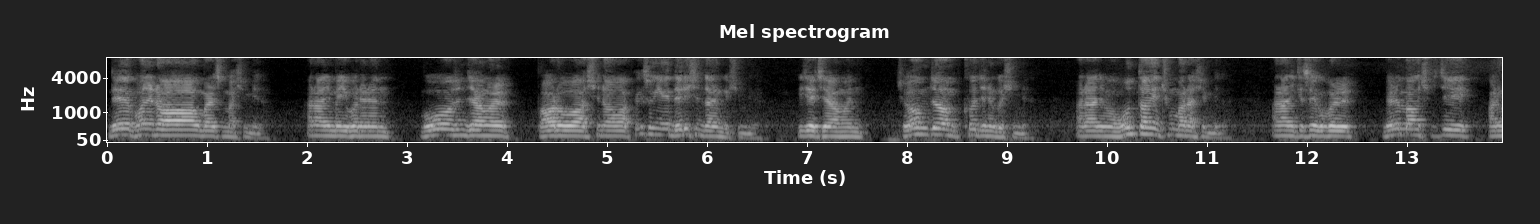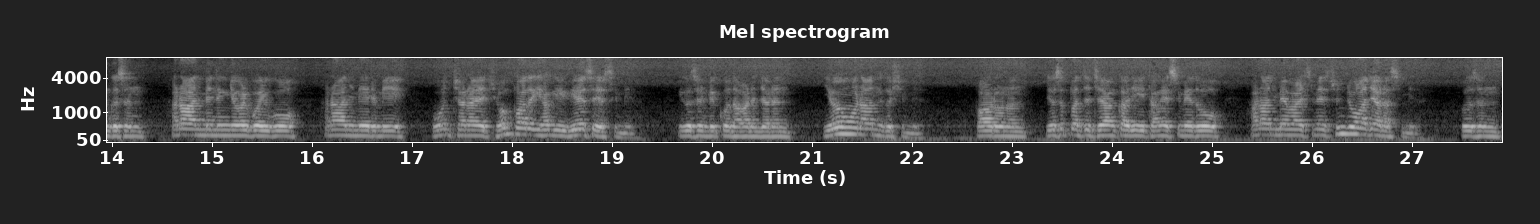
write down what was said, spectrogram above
내보내라 말씀하십니다. 하나님은 이번에는 모든 재앙을 바로와 신하와 백성에게 내리신다는 것입니다. 이제 재앙은 점점 커지는 것입니다. 하나님은 온 땅에 충만하십니다. 하나님께서 애굽을 멸망시키지 않은 것은 하나님의 능력을 보이고 하나님의 이름이 온 천하에 전파되게 하기 위해서였습니다. 이것을 믿고 나가는 자는 영원한 것입니다. 바로는 여섯 번째 재앙까지 당했음에도 하나님의 말씀에 순종하지 않았습니다. 그것은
